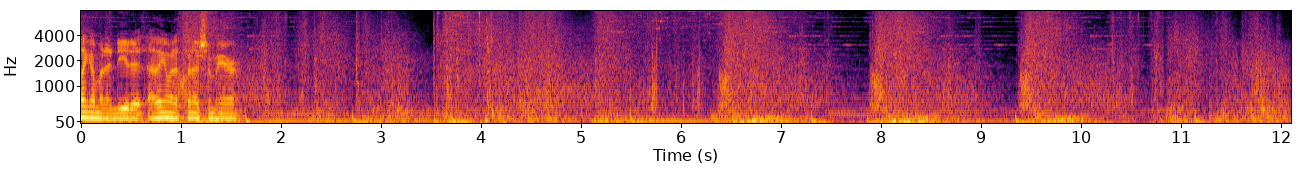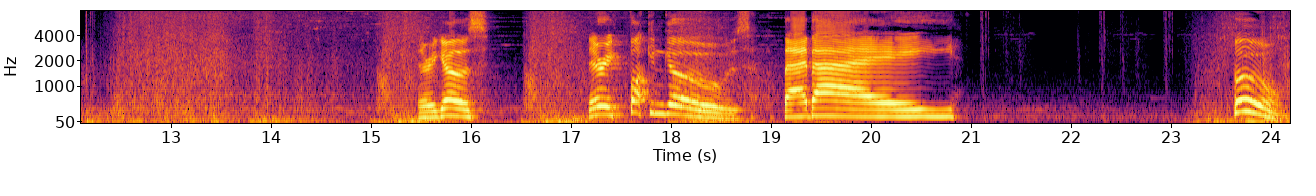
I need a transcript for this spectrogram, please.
Think I'm gonna need it. I think I'm gonna finish him here. There he goes. There he fucking goes. Bye bye. Boom.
